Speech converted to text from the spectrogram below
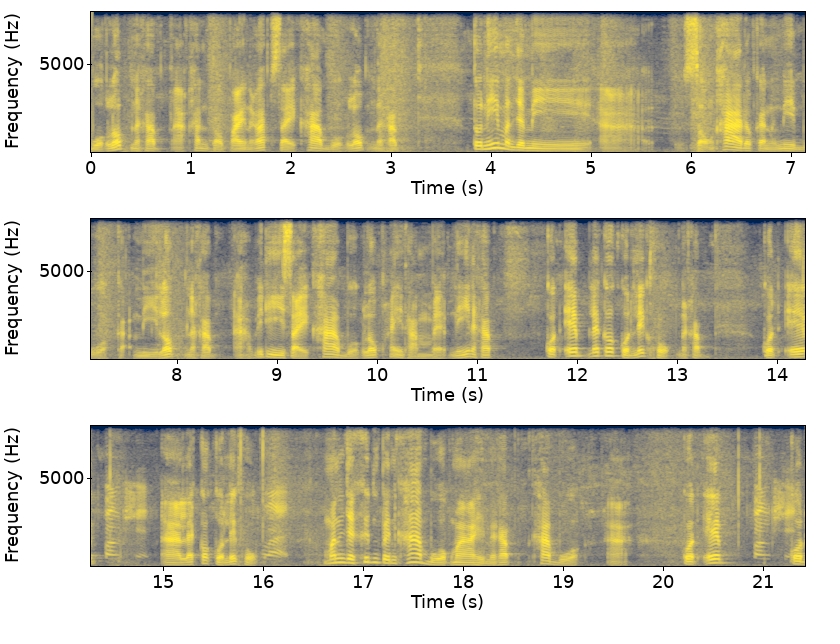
บวกลบนะครับอ่าขั้นต่อไปนะครับใส่ค่าบวกลบนะครับ ตัวนี้มันจะมีอ่าสองค่าเดียวกันมีบวกกับมีลบนะครับอ่าวิธีใส่ค่าบวกลบให้ทำแบบนี้นะครับ กด F แล้วก็กดเลข6นะครับกด F function อ่าแล้วก็กดเลข6 plus มันจะขึ้นเป็นค่าบวกมาเห็นไหมครับ ค่าบวก อ่ากด F function กด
